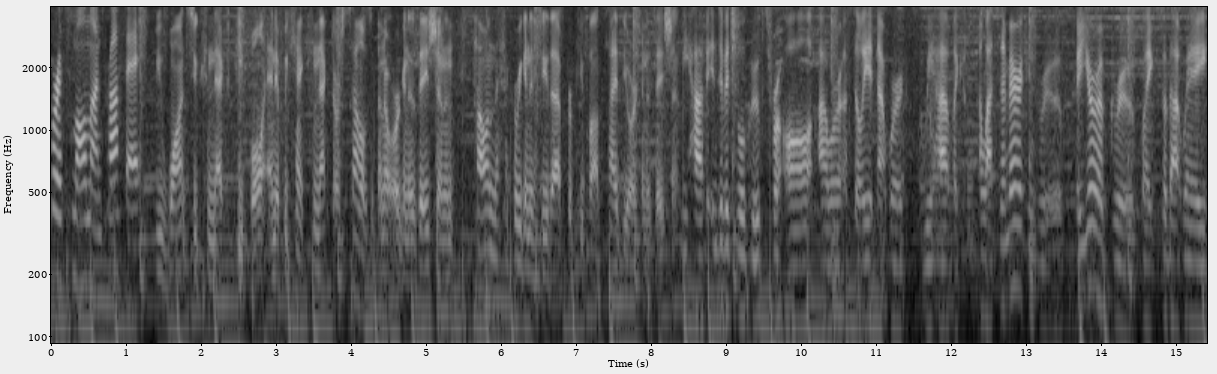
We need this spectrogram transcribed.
for a small nonprofit. We want to connect people, and if we can't connect ourselves within our organization, how in the heck are we going to do that for people outside the organization? We have individual groups for all our affiliate networks. We have like a Latin American group, a Europe group, like so that way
